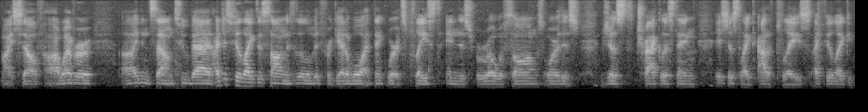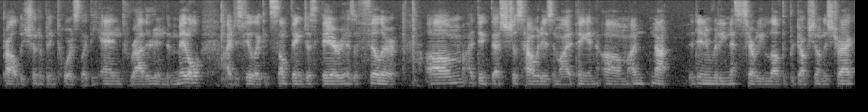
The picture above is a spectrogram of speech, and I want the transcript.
myself. However, uh, it didn't sound too bad. I just feel like this song is a little bit forgettable. I think where it's placed in this row of songs or this just track listing is just like out of place. I feel like it probably should have been towards like the end rather than the middle. I just feel like it's something just there as a filler. Um, I think that's just how it is in my opinion. Um, I'm not, I didn't really necessarily love the production on this track.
